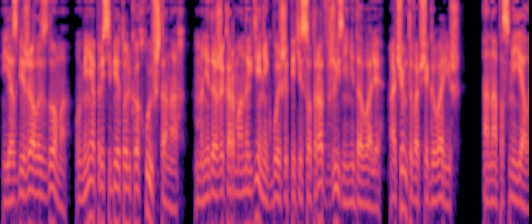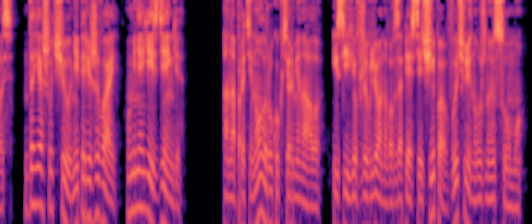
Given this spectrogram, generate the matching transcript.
Я сбежал из дома. У меня при себе только хуй в штанах. Мне даже карманных денег больше 500 рат в жизни не давали. О чем ты вообще говоришь?» Она посмеялась. «Да я шучу, не переживай. У меня есть деньги». Она протянула руку к терминалу. Из ее вживленного в запястье чипа вычли нужную сумму.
